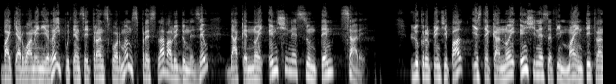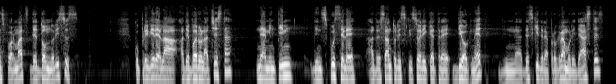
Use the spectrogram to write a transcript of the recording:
ba chiar oamenii răi putem să-i transformăm spre slava lui Dumnezeu dacă noi înșine suntem sare. Lucrul principal este ca noi înșine să fim mai întâi transformați de Domnul Isus. Cu privire la adevărul acesta, ne amintim din spusele adresantului scrisorii către Diognet, din deschiderea programului de astăzi,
